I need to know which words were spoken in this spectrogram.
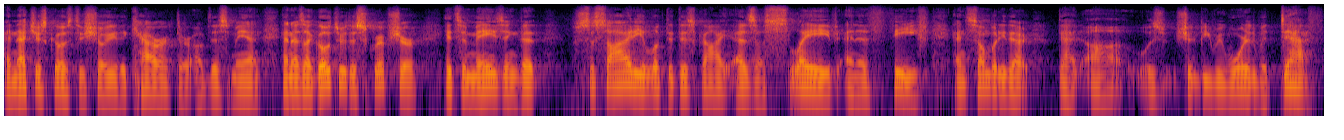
And that just goes to show you the character of this man. And as I go through the scripture, it's amazing that society looked at this guy as a slave and a thief and somebody that, that uh, was, should be rewarded with death.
